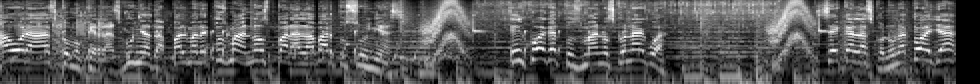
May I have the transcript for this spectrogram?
Ahora haz como que rasguñas la palma de tus manos para lavar tus uñas. Enjuaga tus manos con agua. Sécalas con una toalla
